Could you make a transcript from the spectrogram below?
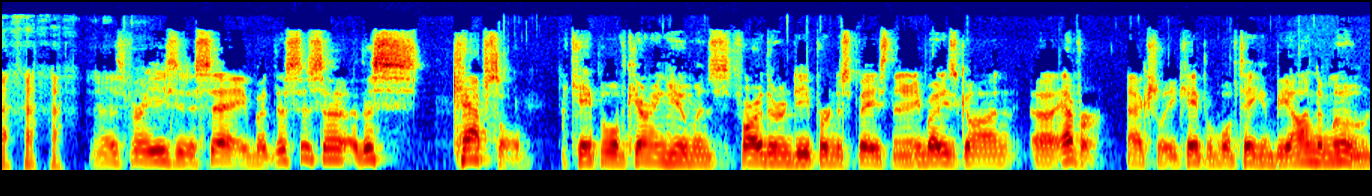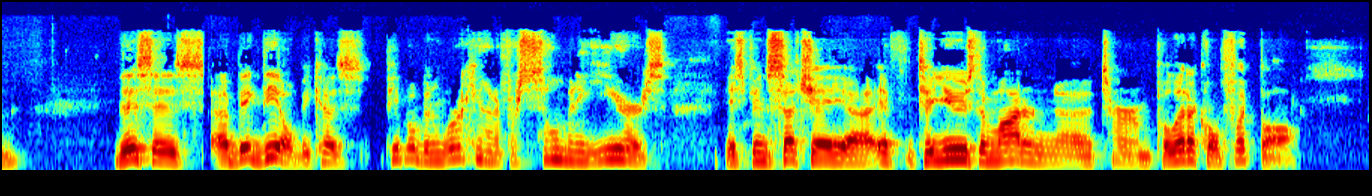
it's very easy to say, but this is a this capsule capable of carrying humans farther and deeper into space than anybody's gone uh, ever, actually, capable of taking beyond the moon. This is a big deal because people have been working on it for so many years. It's been such a, uh, if to use the modern uh, term, political football.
